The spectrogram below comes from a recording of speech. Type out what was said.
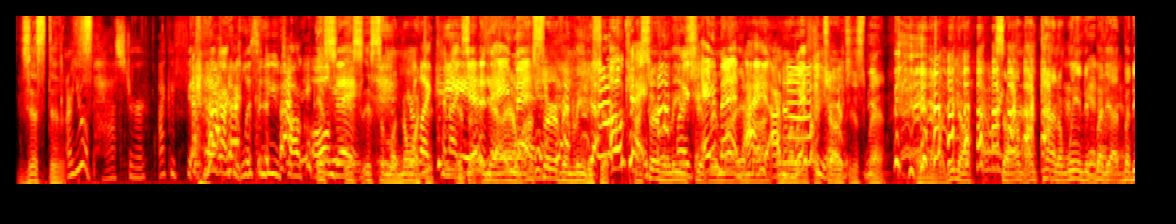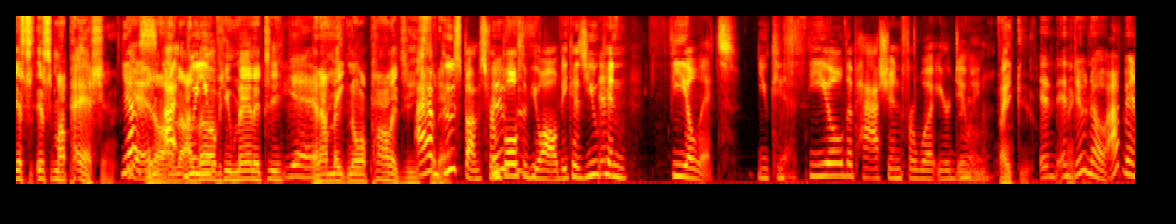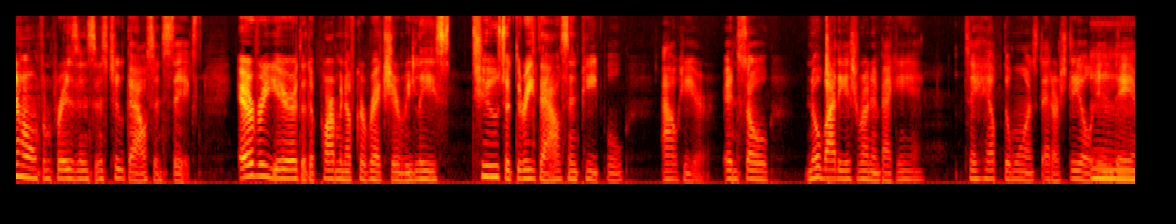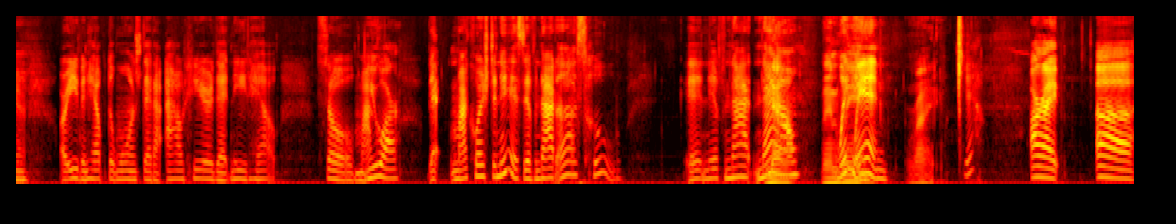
Just to Are you a pastor? I could feel like I could listen to you talk all it's, day. It's, it's some anointing. like, can I It's get a- an yeah, I am. I serve in leadership. Okay. I serve in Like, leadership in my, amen. in my, I- I'm in my with local you. church. Yes, ma'am. And, uh, you know, so I'm, I'm kind of winded, but on uh, but it's it's my passion. Yes. You know, I, I will you- love humanity, Yes. and I make no apologies. I have for that. goosebumps from both of you all because you Yes. can feel it. You can Yes. feel the passion for what you're mm-hmm. doing. Thank you. And, and do know, I've been home from prison since 2006. Every year, the Department of Correction released two to 3,000 people out here. And so nobody is running back in to help the ones that are still in mm. there or even help the ones that are out here that need help. So my You are. that, my question is, if not us, who? And if not now, Then when? Win. Right. yeah. All right. Uh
